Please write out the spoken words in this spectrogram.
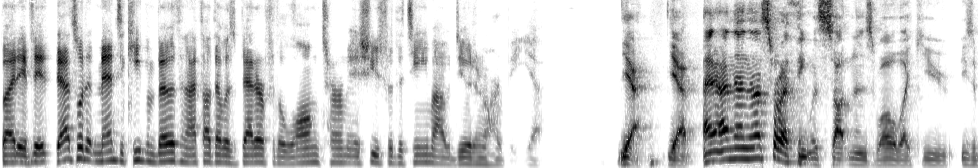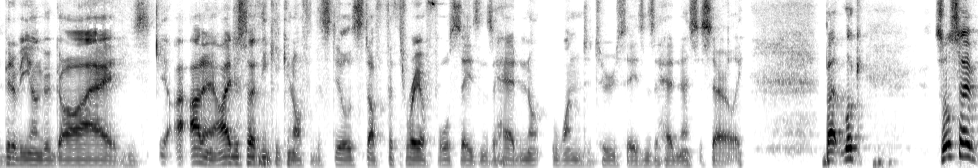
But if it, that's what it meant to keep them both, and I thought that was better for the long term issues for the team, I would do it in a heartbeat. Yeah. Yeah, yeah, and, and then that's what I think with Sutton as well. Like you, he's a bit of a younger guy. He's I, I don't know. I just I think he can offer the Steelers stuff for three or four seasons ahead, not one to two seasons ahead necessarily. But look, it's also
